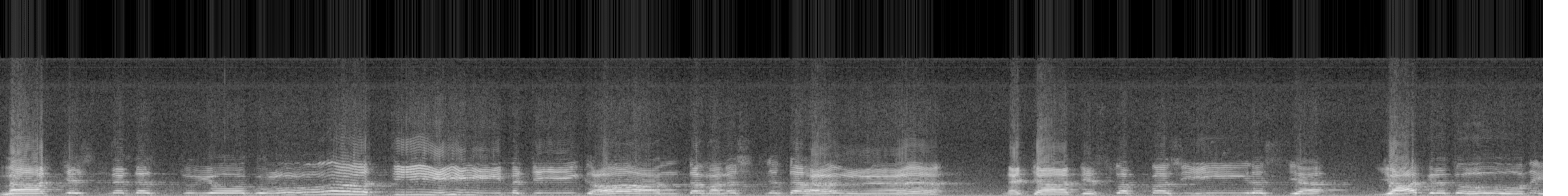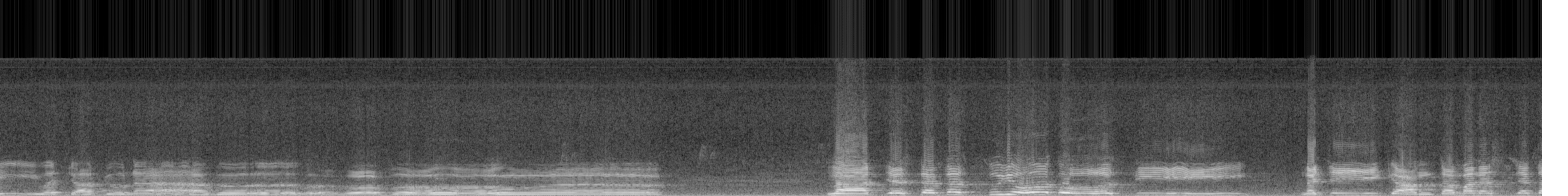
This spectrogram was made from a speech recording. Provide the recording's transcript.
నాట్యస్నతస్తు యోగోస్తి నైకాంతమనస్నత నాతి స్వప్నశీలస్య జాగ్రతో నైవ చార్జున నాట్యస్తతస్తు యోగోస్తి నైకాంతమనస్నత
